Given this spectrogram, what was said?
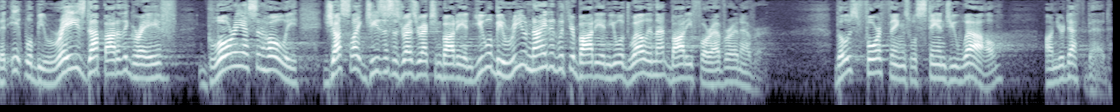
that it will be raised up out of the grave glorious and holy, just like Jesus' resurrection body, and you will be reunited with your body and you will dwell in that body forever and ever. Those four things will stand you well on your deathbed.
